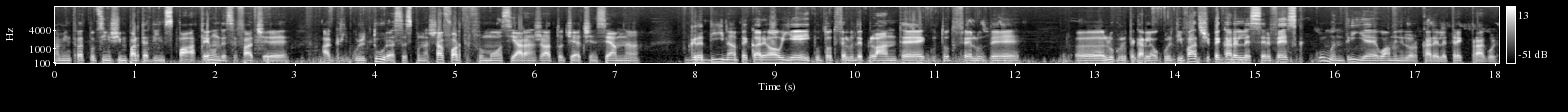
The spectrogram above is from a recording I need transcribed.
Am intrat puțin și în partea din spate, unde se face agricultură, să spun așa, foarte frumos, e aranjat tot ceea ce înseamnă grădina pe care o au ei, cu tot felul de plante, cu tot felul de uh, lucruri pe care le-au cultivat și pe care le servesc cu mândrie oamenilor care le trec pragul.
